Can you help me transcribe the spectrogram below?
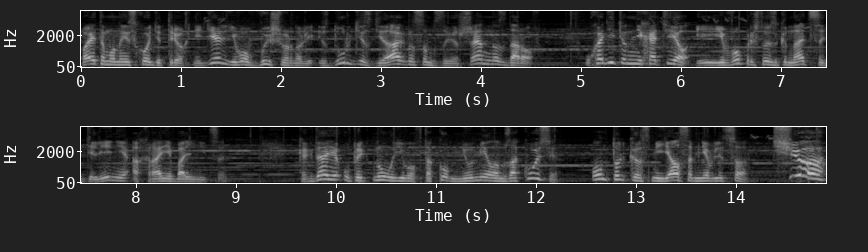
Поэтому на исходе трех недель его вышвырнули из дурги с диагнозом «совершенно здоров». Уходить он не хотел, и его пришлось гнать с отделения охране больницы. Когда я упрекнул его в таком неумелом закосе, он только рассмеялся мне в лицо. «Чё?»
